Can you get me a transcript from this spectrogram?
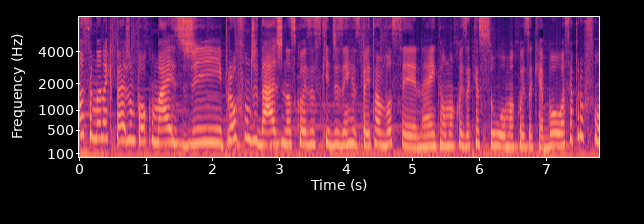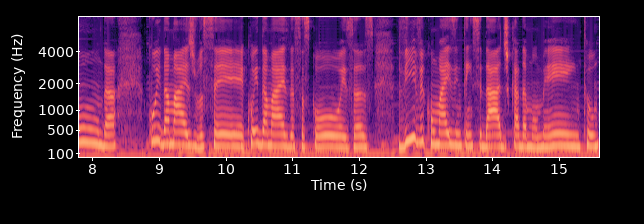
uma semana que pede um pouco mais de profundidade nas coisas que dizem respeito a você, né? Então, uma coisa que é sua, uma coisa que é boa, se aprofunda, cuida mais de você, cuida mais dessas coisas, vive com mais intensidade cada momento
